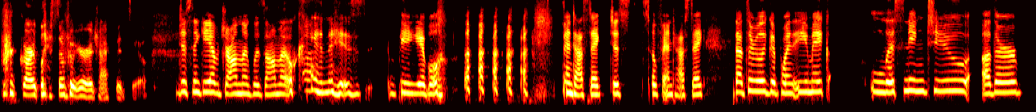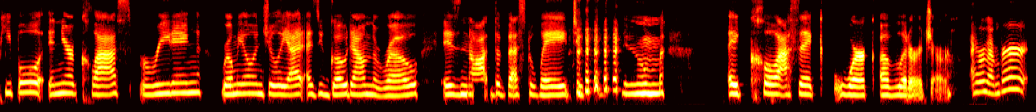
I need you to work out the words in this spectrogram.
regardless of who you're attracted to. Just thinking of John Leguizamo uh, and his being able fantastic. Just so fantastic. That's a really good point that you make. Listening to other people in your class reading Romeo and Juliet as you go down the row is not the best way to consume a classic work of literature. I remember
